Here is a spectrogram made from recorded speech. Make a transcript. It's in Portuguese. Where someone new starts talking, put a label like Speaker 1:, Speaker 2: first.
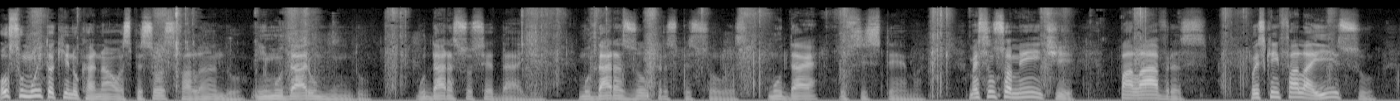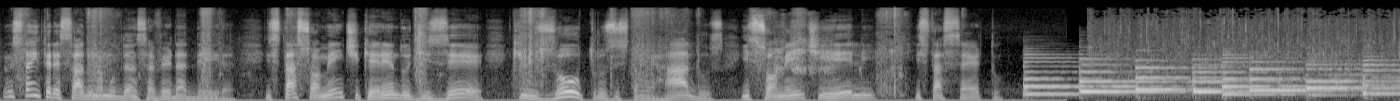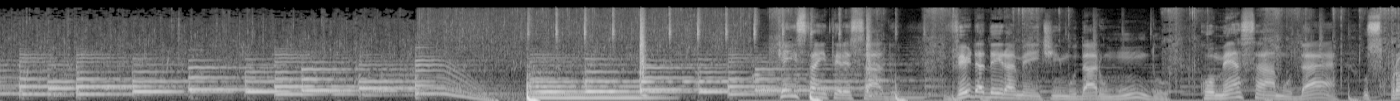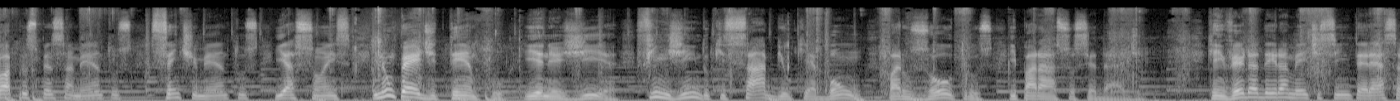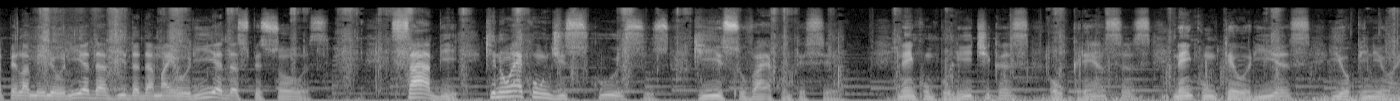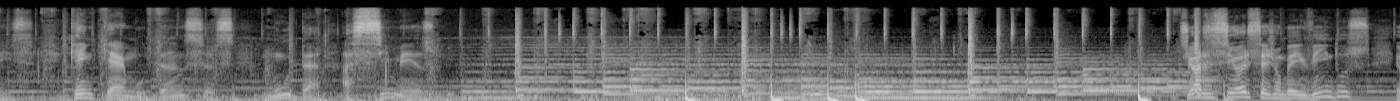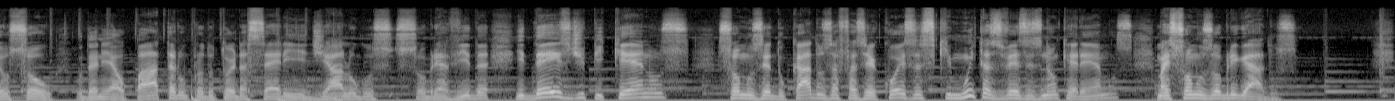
Speaker 1: Ouço muito aqui no canal as pessoas falando em mudar o mundo, mudar a sociedade, mudar as outras pessoas, mudar o sistema. Mas são somente palavras, pois quem fala isso não está interessado na mudança verdadeira, está somente querendo dizer que os outros estão errados e somente ele está certo. Quem está interessado verdadeiramente em mudar o mundo começa a mudar os próprios pensamentos, sentimentos e ações e não perde tempo e energia fingindo que sabe o que é bom para os outros e para a sociedade. Quem verdadeiramente se interessa pela melhoria da vida da maioria das pessoas sabe que não é com discursos que isso vai acontecer nem com políticas ou crenças, nem com teorias e opiniões. Quem quer mudanças, muda a si mesmo. Senhoras e senhores, sejam bem-vindos. Eu sou o Daniel Pátaro, produtor da série Diálogos sobre a Vida, e desde pequenos somos educados a fazer coisas que muitas vezes não queremos, mas somos obrigados.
